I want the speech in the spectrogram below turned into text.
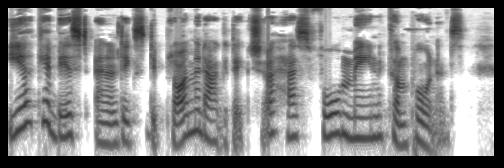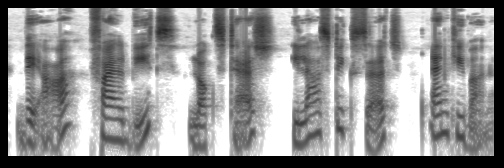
ELK-based analytics deployment architecture has four main components. They are FileBeats, Logstash, Elasticsearch, and Kibana.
